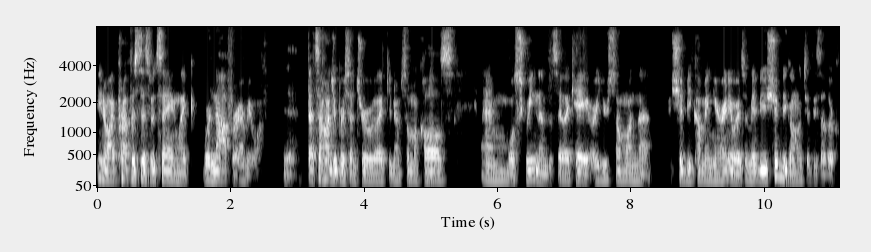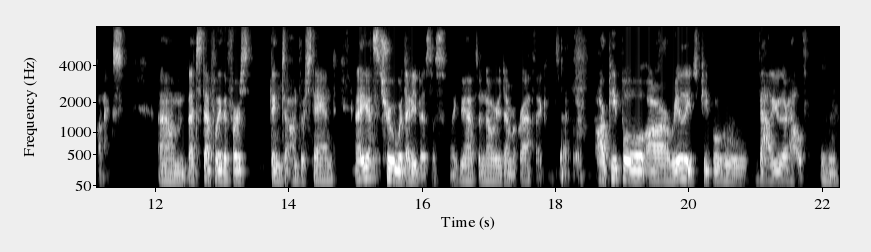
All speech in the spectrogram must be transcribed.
you know, I preface this with saying like we're not for everyone. Yeah. That's hundred percent true. Like, you know, if someone calls and we'll screen them to say, like, hey, are you someone that should be coming here anyways? Or maybe you should be going to these other clinics. Um, that's definitely the first thing to understand. And I think that's true with any business. Like you have to know your demographic. Exactly. Our people are really just people who value their health. Mhm.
